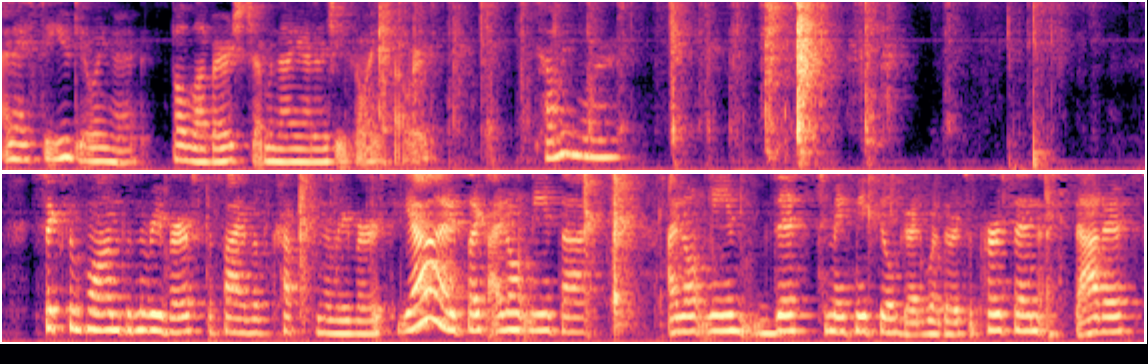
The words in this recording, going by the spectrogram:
And I see you doing it. The lovers, Gemini energy going forward. Tell me more. Six of Wands in the reverse, the Five of Cups in the reverse. Yeah, it's like, I don't need that. I don't need this to make me feel good, whether it's a person, a status,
